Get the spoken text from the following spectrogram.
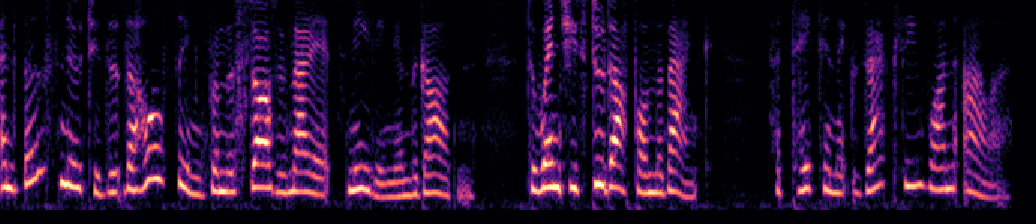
and both noted that the whole thing from the start of Mariette's kneeling in the garden to when she stood up on the bank had taken exactly one hour.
